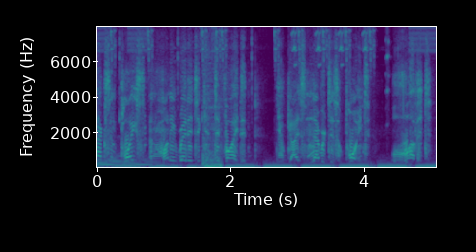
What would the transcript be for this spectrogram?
Loot in place and money ready to get divided. You guys never disappoint. Love it.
